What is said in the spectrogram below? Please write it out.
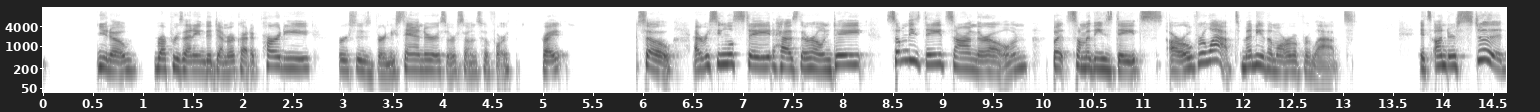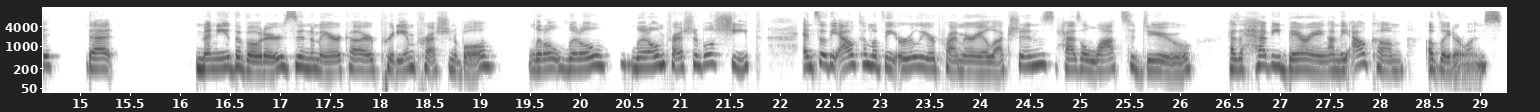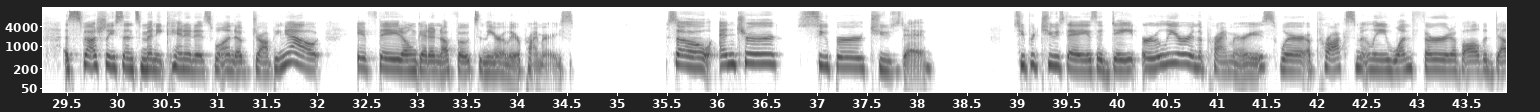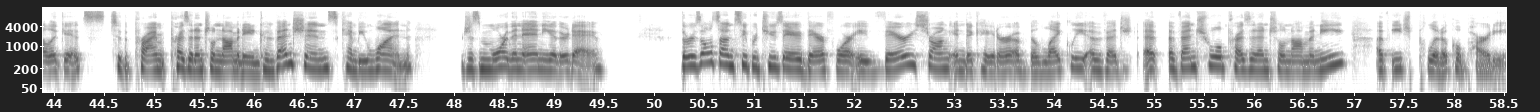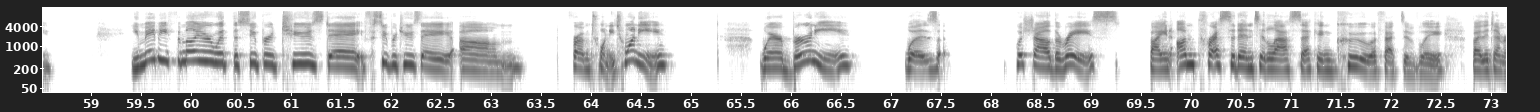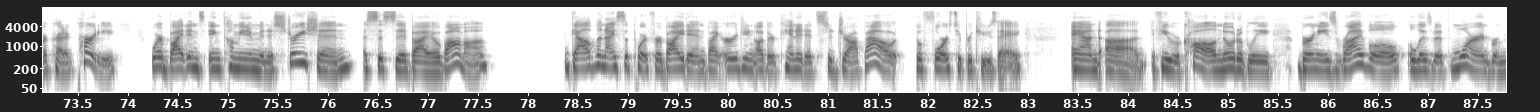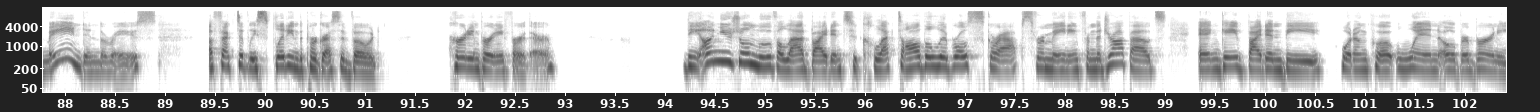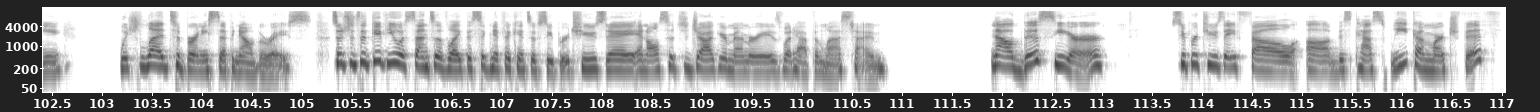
you know, representing the Democratic Party versus Bernie Sanders or so on and so forth, right? So every single state has their own date. Some of these dates are on their own, but some of these dates are overlapped. Many of them are overlapped. It's understood that many of the voters in America are pretty impressionable, little, little, little impressionable sheep. And so the outcome of the earlier primary elections has a lot to do has a heavy bearing on the outcome of later ones, especially since many candidates will end up dropping out if they don't get enough votes in the earlier primaries. So enter Super Tuesday. Super Tuesday is a date earlier in the primaries where approximately one third of all the delegates to the prime presidential nominating conventions can be won, which is more than any other day. The results on Super Tuesday are therefore a very strong indicator of the likely eventual presidential nominee of each political party. You may be familiar with the Super Tuesday Super Tuesday um, from 2020, where Bernie was pushed out of the race by an unprecedented last second coup, effectively, by the Democratic Party, where Biden's incoming administration, assisted by Obama, galvanized support for Biden by urging other candidates to drop out before Super Tuesday. And uh, if you recall, notably, Bernie's rival, Elizabeth Warren, remained in the race, effectively splitting the progressive vote, hurting Bernie further. The unusual move allowed Biden to collect all the liberal scraps remaining from the dropouts and gave Biden the quote unquote win over Bernie which led to Bernie stepping out of the race. So just to give you a sense of like the significance of Super Tuesday and also to jog your memories what happened last time. Now this year, Super Tuesday fell uh, this past week on March 5th,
